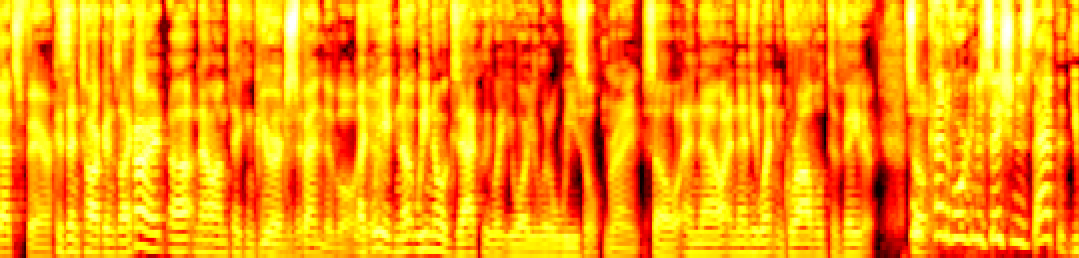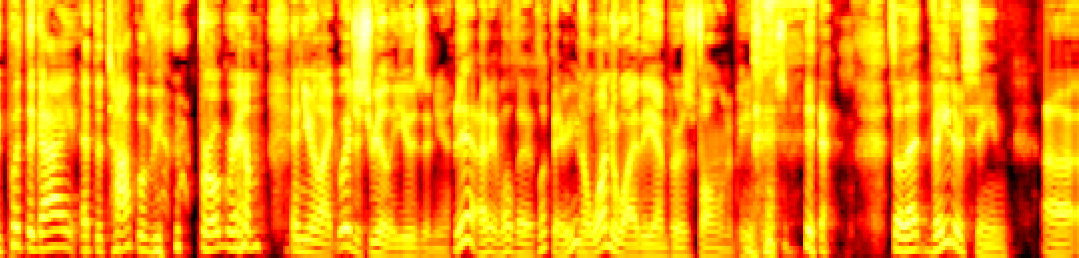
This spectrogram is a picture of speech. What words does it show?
that's fair. Because then Tarkin's like, all right, uh, now I'm taking You're expendable. Like yeah. we know, we know exactly what you are, you little weasel. right. So and now and then he went and groveled to Vader. So what kind of organization is that that you put the guy at the top of your program and you're like, we're just really using you? yeah, I mean, well, they're, look, they're evil. No wonder why the Emperor's falling to pieces. yeah. So that Vader scene, uh,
